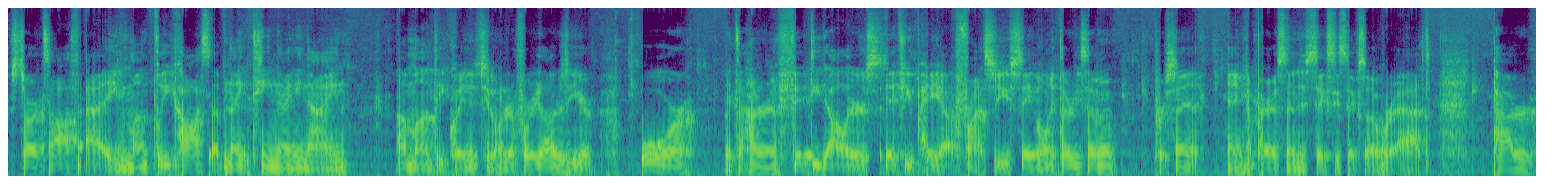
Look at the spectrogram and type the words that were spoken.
starts off at a monthly cost of $19.99 a month, equating to $240 a year, or it's $150 if you pay up front. So you save only 37% in comparison to 66 over at Powder.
